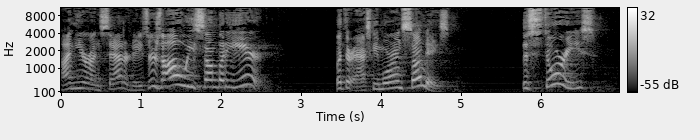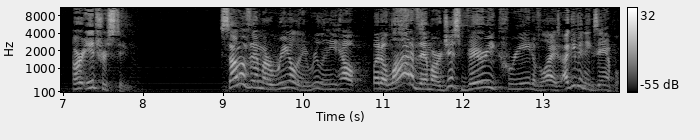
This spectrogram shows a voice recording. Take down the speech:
I'm here on Saturdays. There's always somebody here. But they're asking more on Sundays. The stories are interesting. Some of them are real and really need help, but a lot of them are just very creative lies. I'll give you an example.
